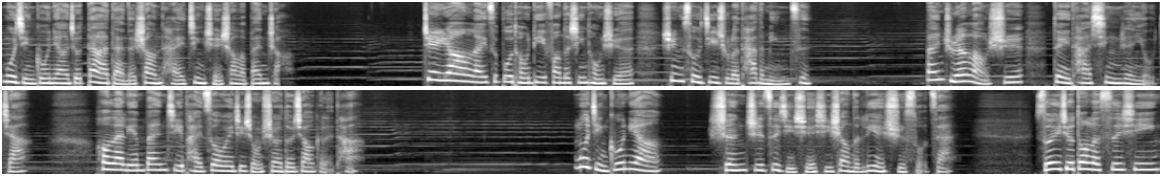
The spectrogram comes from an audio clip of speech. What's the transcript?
木槿姑娘就大胆的上台竞选上了班长，这让来自不同地方的新同学迅速记住了她的名字。班主任老师对她信任有加，后来连班级排座位这种事儿都交给了她。木槿姑娘深知自己学习上的劣势所在，所以就动了私心，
